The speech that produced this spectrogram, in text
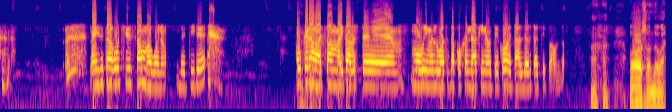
Naiz eta gutxi izan, ba, bueno, betire... Aukera batzan baita beste mugimendu batzetako jendeak inauteko eta alde hortatik ba ondo. Aha, oso ondo, ba.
